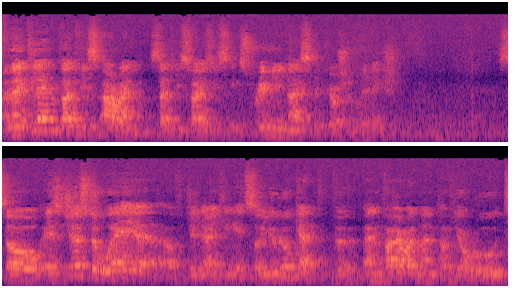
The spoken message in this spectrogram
And I claim that this Rn satisfies this extremely nice recursion relation. So it's just a way uh, of generating it. So you look at the environment of your root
